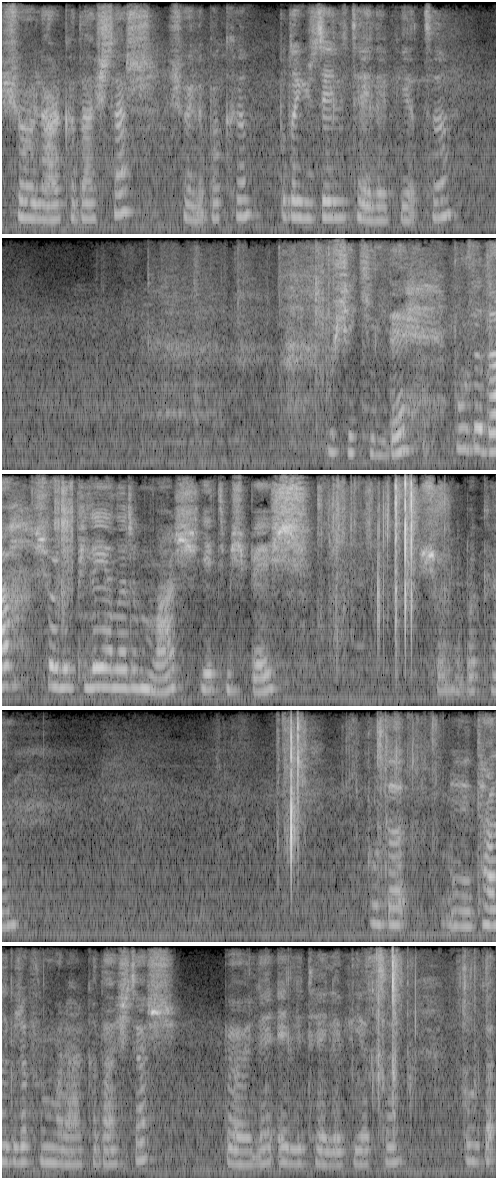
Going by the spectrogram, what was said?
şöyle arkadaşlar. Şöyle bakın. Bu da 150 TL fiyatı. Bu şekilde. Burada da şöyle playalarım var. 75. Şöyle bakın. Burada e, telgrafım var arkadaşlar. Böyle 50 TL fiyatı. Burada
